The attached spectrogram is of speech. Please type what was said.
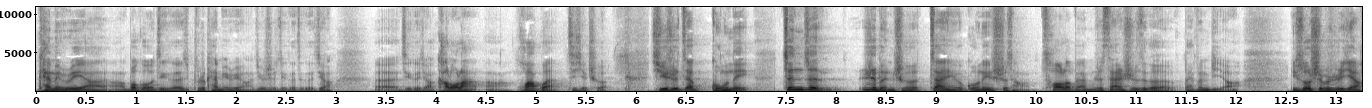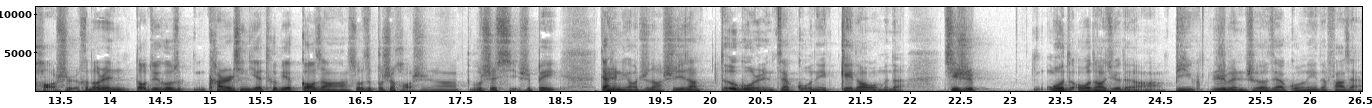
凯美瑞啊啊，包括这个不是凯美瑞啊，就是这个这个叫呃这个叫卡罗拉啊、花冠这些车，其实在国内真正日本车占有国内市场超了百分之三十这个百分比啊。你说是不是一件好事？很多人到最后是抗日情节特别高涨啊，说这不是好事啊，不是喜是悲。但是你要知道，实际上德国人在国内给到我们的，其实我我倒觉得啊，比日本车在国内的发展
